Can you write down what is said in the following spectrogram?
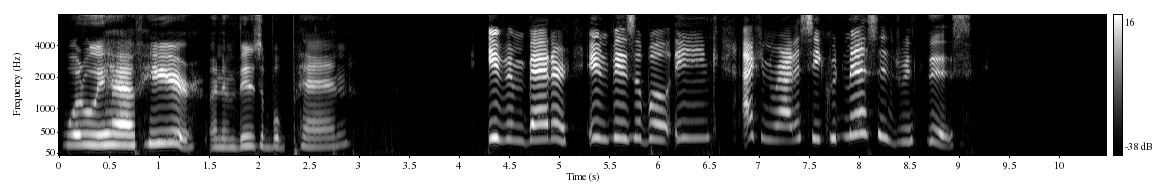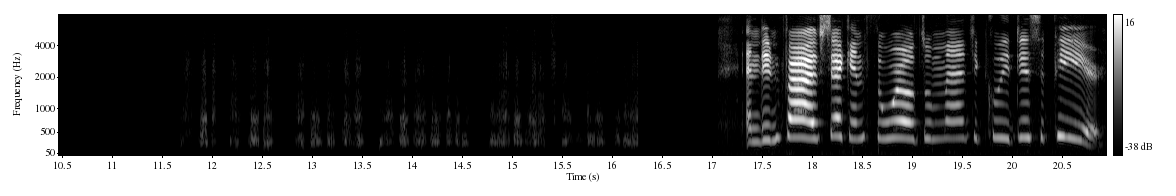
What do we have here? An invisible pen? Even better, invisible ink. I can write a secret message with this. And in five seconds, the worlds will magically disappear.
